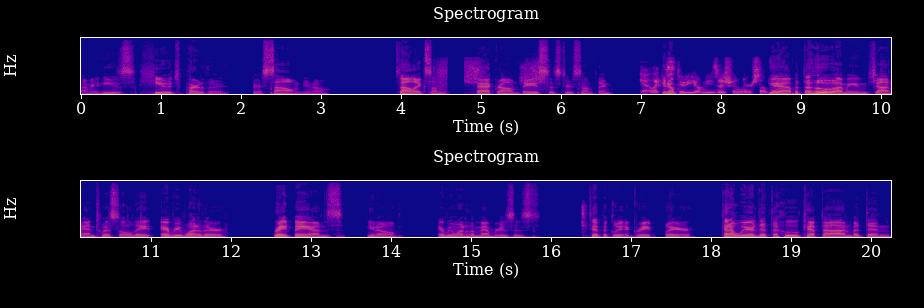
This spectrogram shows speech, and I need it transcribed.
I mean, he's huge part of their their sound. You know, it's not like some background bassist or something. Yeah, like You a know- studio musician or something. Yeah, but the Who, I mean, John Entwistle, they every one of their great bands, you know, every one of the members is typically a great player. Kind of weird that the Who kept on, but then,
